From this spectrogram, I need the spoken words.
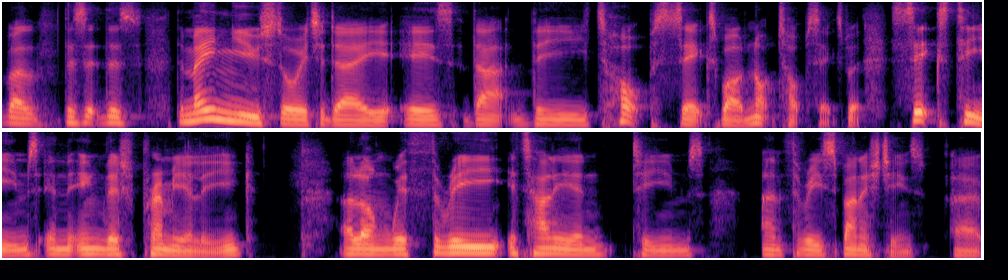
well, there's a- there's the main news story today is that the top six, well, not top six, but six teams in the English Premier League, along with three Italian teams and three Spanish teams, uh,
